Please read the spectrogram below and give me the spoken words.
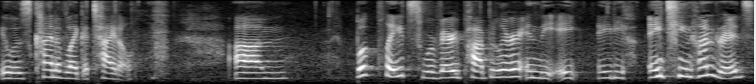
it was kind of like a title. um, book plates were very popular in the 80, 1800s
